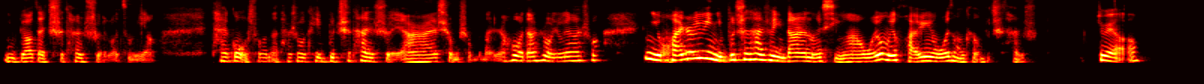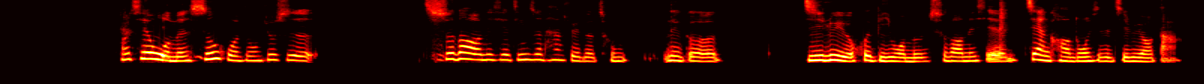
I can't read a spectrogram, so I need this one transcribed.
你不要再吃碳水了，怎么样？”他还跟我说呢，他说可以不吃碳水啊，什么什么的。然后我当时我就跟他说：“你怀着孕你不吃碳水，你当然能行啊，我又没怀孕，我怎么可能不吃碳水？”对啊。而且我们生活中就是吃到那些精致碳水的成那个几率会比我们吃到那些健康东西的几率要大。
